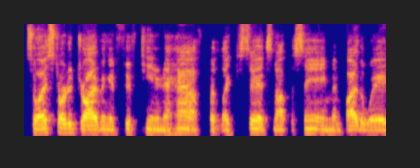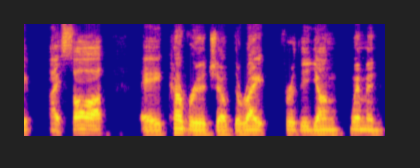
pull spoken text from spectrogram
So I started driving at 15 and a half, but like you say, it's not the same. And by the way, I saw a coverage of the right for the young women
